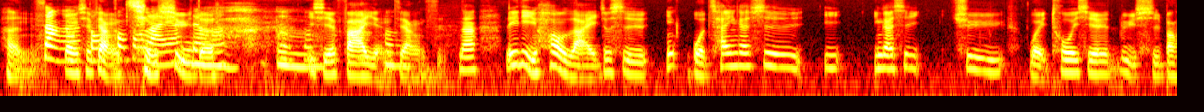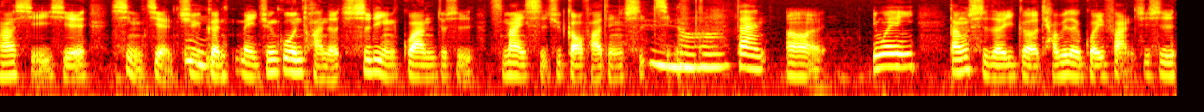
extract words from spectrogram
很用一些非常情绪的 一些发言这样子。”那莉莉后来就是应我猜应该是一应该是。去委托一些律师帮他写一些信件，去跟美军顾问团的司令官就是斯麦斯去告发这件事情。但呃，因为当时的一个条约的规范，其实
